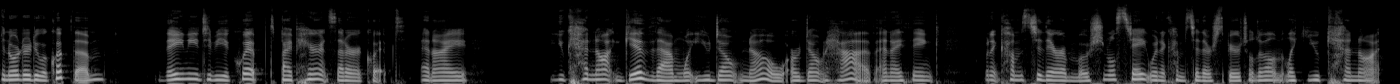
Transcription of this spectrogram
in order to equip them, they need to be equipped by parents that are equipped. And I, you cannot give them what you don't know or don't have. And I think when it comes to their emotional state, when it comes to their spiritual development, like you cannot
